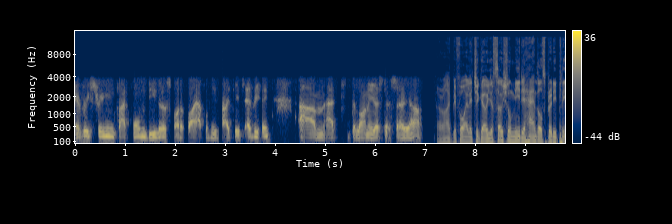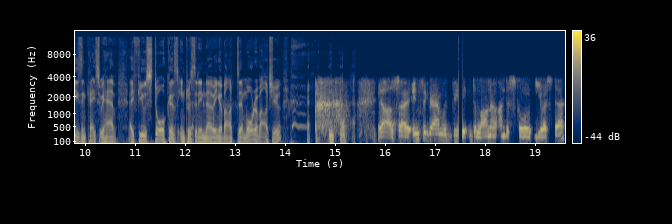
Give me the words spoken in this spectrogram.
every streaming platform: Deezer, Spotify, Apple Music, iTunes, everything. Um, at Delano Jooste. So yeah, All right, before I let you go, your social media handles, pretty please, in case we have a few stalkers interested in knowing about uh, more about you. yeah, so Instagram would be Delano underscore Jooste,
